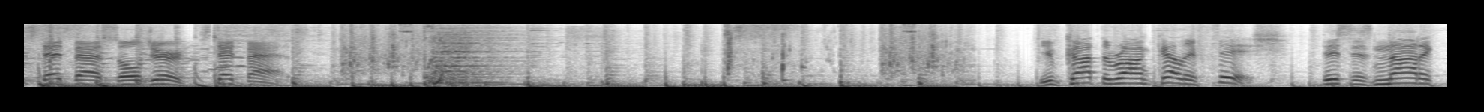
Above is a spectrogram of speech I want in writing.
Steadfast, soldier. Steadfast. You've caught the wrong color fish. This is not a...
